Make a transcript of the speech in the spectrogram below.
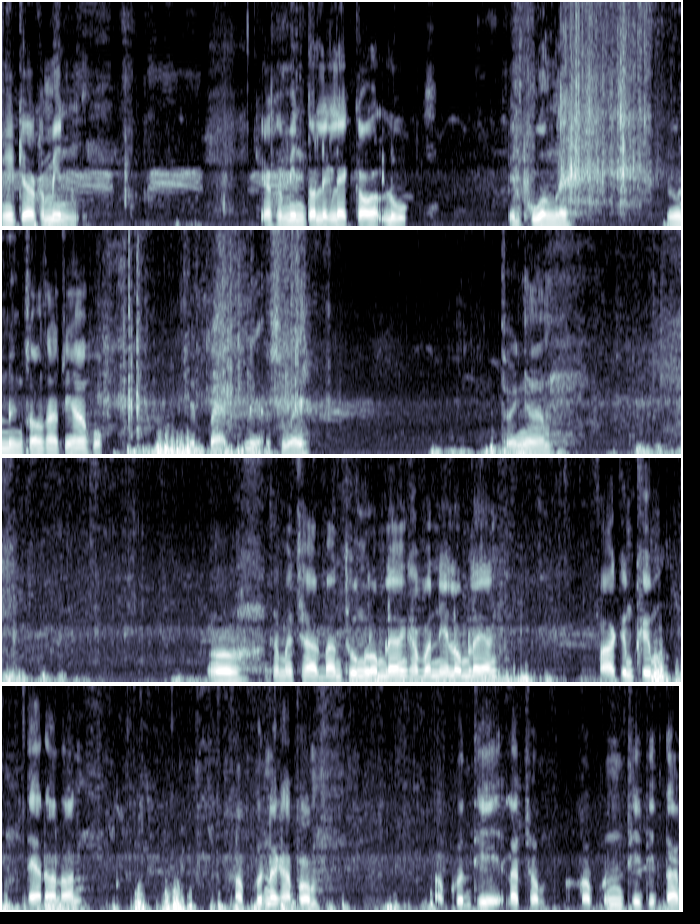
นี่แก้วขมิ้น แก้วขมิ้นต้นเล็ก ๆ ก็ลูก เป็นพวงเลย ดูหนึ่งสองสามสี่ห้าหกเจ็ดแปดเนี่ยสวย สวยงาม โอ้ธรรมชาติบ้านทุ่งลมแรงครับ วันนี้ลมแรง ฟ้าครึมแดดร้อนๆขอบคุณนะครับผม ขอบคุณที่รับชม ขอบคุณที่ติดตาม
